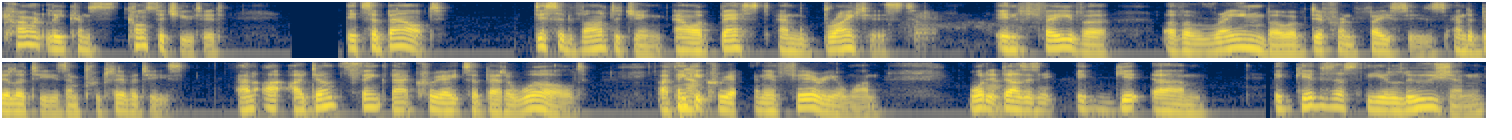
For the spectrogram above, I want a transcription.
currently cons- constituted, it's about disadvantaging our best and brightest in favor of a rainbow of different faces and abilities and proclivities. And I, I don't think that creates a better world. I think no. it creates an inferior one. What it does is it it, um, it gives us the illusion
